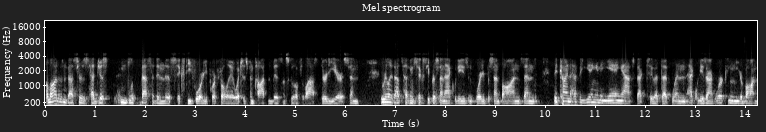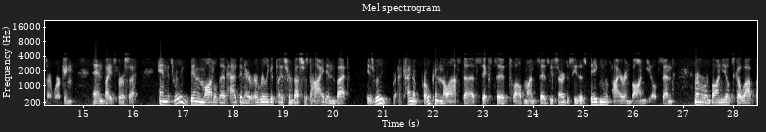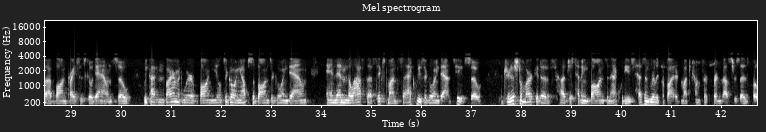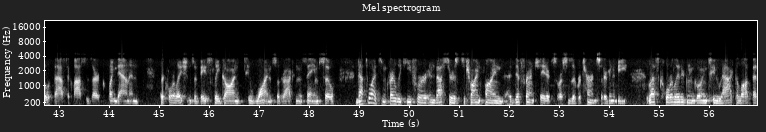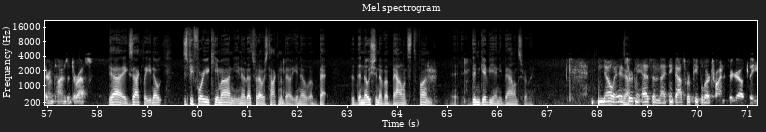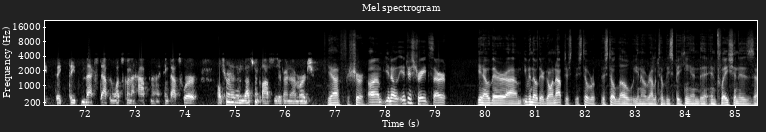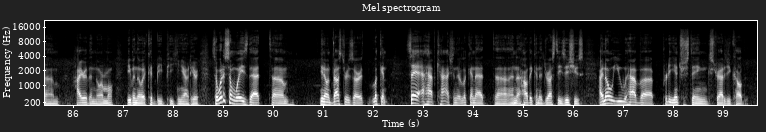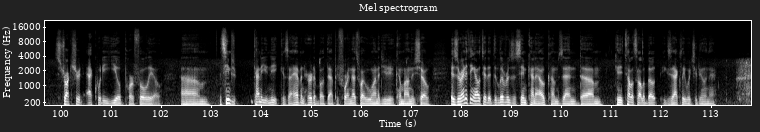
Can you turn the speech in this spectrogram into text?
a lot of investors had just invested in this 60-40 portfolio, which has been taught in business school for the last 30 years. And really that's having 60% equities and 40% bonds. And they kind of have a yin and a yang aspect to it that when equities aren't working, your bonds are working and vice versa. And it's really been a model that had been a, a really good place for investors to hide in, but is really kind of broken in the last uh, six to 12 months as we started to see this big move higher in bond yields. And remember when bond yields go up, uh, bond prices go down. So we've had an environment where bond yields are going up, so bonds are going down. And then in the last uh, six months, equities are going down too. So the traditional market of uh, just having bonds and equities hasn't really provided much comfort for investors as both asset classes are going down and their correlations have basically gone to one, so they're acting the same. So that's why it's incredibly key for investors to try and find differentiated sources of returns that are going to be less correlated and going to act a lot better in times of duress. Yeah, exactly. You know, just before you came on, you know, that's what I was talking about. You know, ba- the, the, notion of a balanced fund it didn't give you any balance, really. No, it yeah. certainly hasn't. I think that's where people are trying to figure out the, the, the next step and what's going to happen. And I think that's where alternative investment classes are going to emerge. Yeah, for sure. Um, you know, interest rates are you know, they're um, even though they're going up, they're, they're still they're still low, you know, relatively speaking, and uh, inflation is um, higher than normal, even though it could be peaking out here. So, what are some ways that um, you know investors are looking? Say I have cash and they're looking at uh, and how they can address these issues. I know you have a pretty interesting strategy called structured equity yield portfolio. Um, it seems kind of unique because I haven't heard about that before, and that's why we wanted you to come on the show. Is there anything out there that delivers the same kind of outcomes? And um, can you tell us all about exactly what you're doing there?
